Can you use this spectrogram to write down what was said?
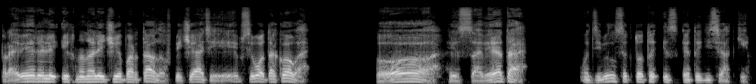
проверили их на наличие порталов, печати и всего такого. «О, из совета?» — удивился кто-то из этой десятки.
